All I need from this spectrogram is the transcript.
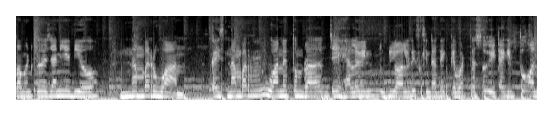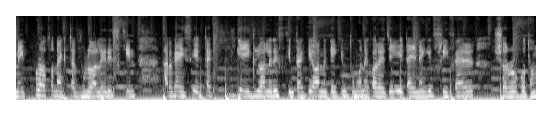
কমেন্ট করে জানিয়ে দিও। নাম্বার ওয়ান গাইস নাম্বার ওয়ানে তোমরা যে হ্যালোইন গ্লোয়ালের স্কিনটা দেখতে পারতেছো, এটা কিন্তু অনেক পুরাতন একটা গ্লোয়ালের স্কিন আর গাইস এটা এই গ্লোয়ালের স্কিনটাকে অনেকে কিন্তু মনে করে যে এটাই নাকি ফ্রি ফায়ারের সর্বপ্রথম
